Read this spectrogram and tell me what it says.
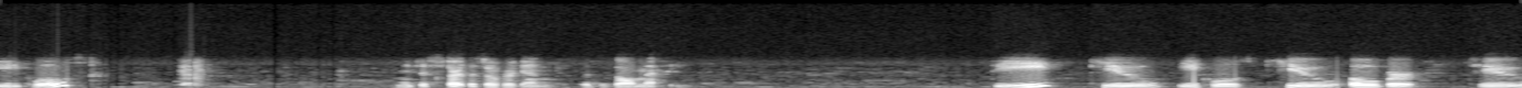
equals, let me just start this over again. This is all messy. dq equals q over 2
